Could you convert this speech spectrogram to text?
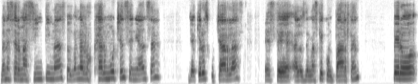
van a ser más íntimas, nos van a arrojar mucha enseñanza. Ya quiero escucharlas, este, a los demás que compartan, pero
